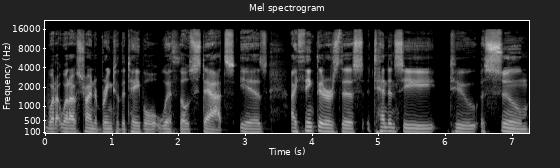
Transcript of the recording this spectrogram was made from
what what I was trying to bring to the table with those stats is, I think there's this tendency to assume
